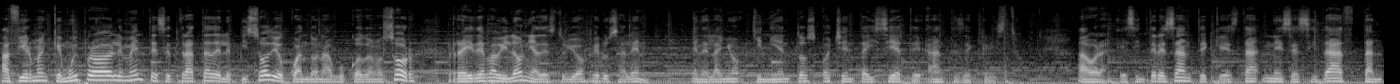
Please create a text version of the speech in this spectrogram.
afirman que muy probablemente se trata del episodio cuando Nabucodonosor, rey de Babilonia, destruyó Jerusalén en el año 587 a.C. Ahora, es interesante que esta necesidad tan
